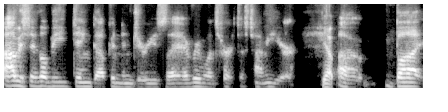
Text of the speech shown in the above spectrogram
obviously they'll be dinged up in injuries. Uh, everyone's hurt this time of year. Yep. Um, but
